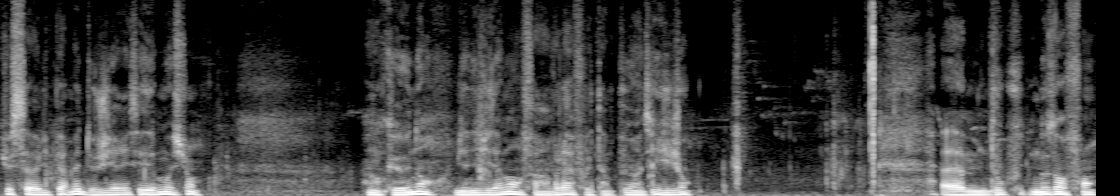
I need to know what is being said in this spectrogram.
que ça va lui permettre de gérer ses émotions Donc euh, non, bien évidemment, enfin voilà, il faut être un peu intelligent. Euh, donc nos enfants,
